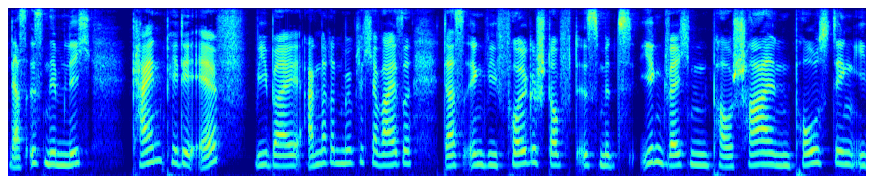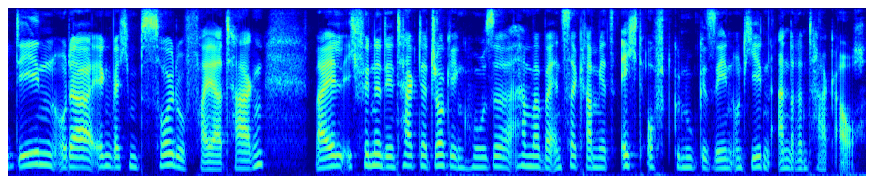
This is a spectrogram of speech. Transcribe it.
Das ist nämlich kein PDF, wie bei anderen möglicherweise, das irgendwie vollgestopft ist mit irgendwelchen pauschalen Posting-Ideen oder irgendwelchen Pseudo-Feiertagen, weil ich finde, den Tag der Jogginghose haben wir bei Instagram jetzt echt oft genug gesehen und jeden anderen Tag auch.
